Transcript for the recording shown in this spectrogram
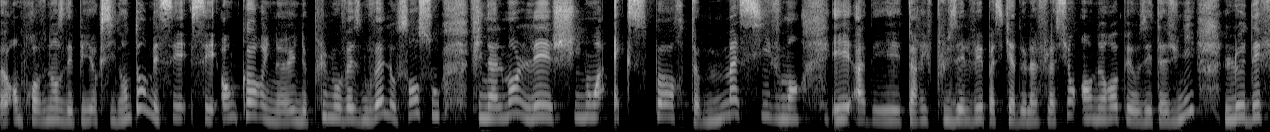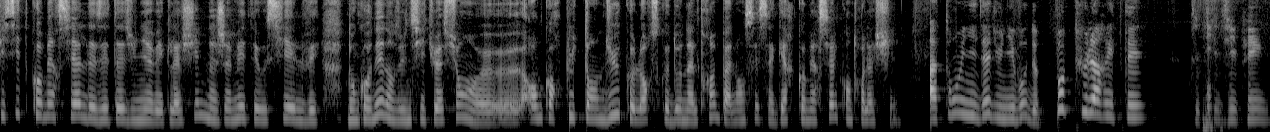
euh, en provenance des pays occidentaux, mais c'est encore une, plus mauvaise nouvelle au sens où finalement les Chinois exportent massivement et à des tarifs plus élevés parce qu'il y a de l'inflation en Europe et aux États-Unis. Le déficit commercial des États-Unis avec la Chine n'a jamais été aussi élevé. Donc on est dans une situation euh, encore plus tendue que lorsque Donald Trump a lancé sa guerre commerciale contre la Chine. A-t-on une idée du niveau de popularité de Xi Jinping?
